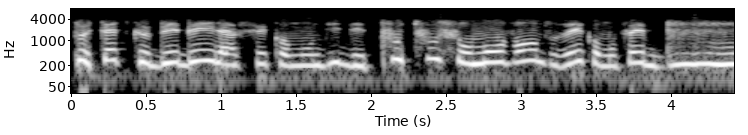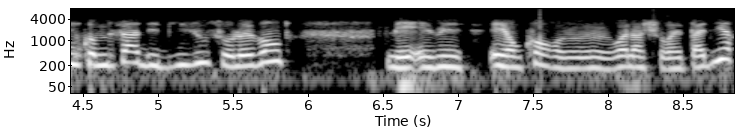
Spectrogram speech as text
Peut-être que bébé, il a fait, comme on dit, des poutous sur mon ventre, vous savez, comme on fait comme ça, des bisous sur le ventre. Mais, mais et encore, euh, voilà, je saurais pas dire.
